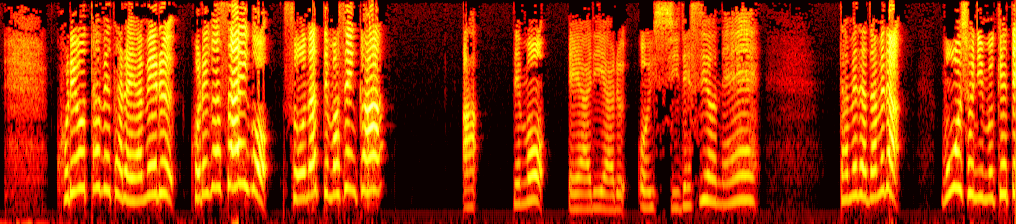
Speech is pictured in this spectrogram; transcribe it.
これを食べたらやめるこれが最後そうなってませんか？あ、でも、エアリアル美味しいですよね。ダメだダメだ猛暑に向けて、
